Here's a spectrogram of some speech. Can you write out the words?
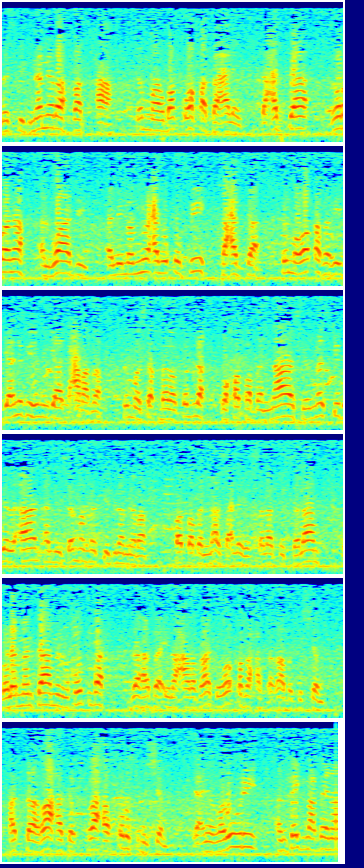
مسجد نمرة بطحى. ثم وقف عليه. تعدى عرنه الوادي اللي ممنوع الوقوف فيه تعدى. ثم وقف في جانبه من جهة عرفة ثم استقبل القبلة وخطب الناس في المسجد الآن اللي يسمى مسجد نمرة. خطب الناس عليه الصلاة والسلام ولما انتهى من الخطبة ذهب إلى عرفات ووقف حتى غابت الشمس حتى راحت راح قرص من الشمس. يعني ضروري أن تجمع بين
